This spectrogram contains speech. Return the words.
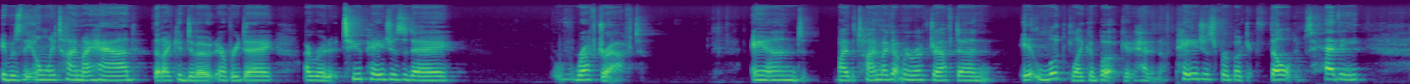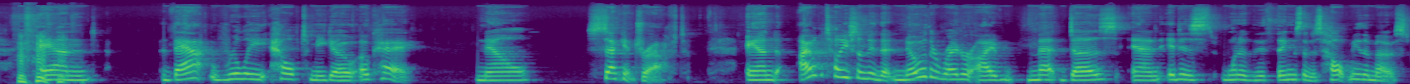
it was the only time I had that I could devote every day. I wrote it two pages a day, rough draft. And by the time I got my rough draft done, it looked like a book. It had enough pages for a book. It felt, it was heavy. and that really helped me go, okay, now second draft. And I will tell you something that no other writer I've met does, and it is one of the things that has helped me the most.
